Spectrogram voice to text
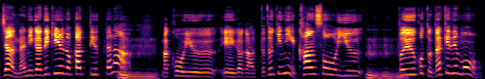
じゃあ何ができるのかって言ったら、うんうん。まあ、こういう映画があった時に感想を言ううんうんうん。ということだけでも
